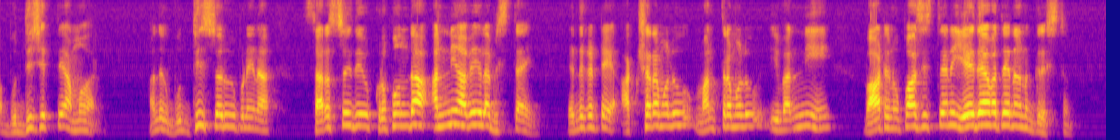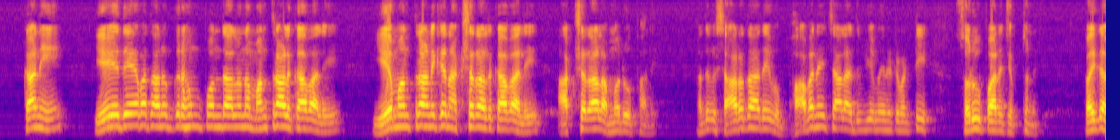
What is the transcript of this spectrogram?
ఆ బుద్ధిశక్తి అమ్మవారు. అందుకు బుద్ధి స్వరూపుడైన సరస్వతీదేవి కృప ఉందా అన్నీ అవే లభిస్తాయి. ఎందుకంటే అక్షరములు మంత్రములు ఇవన్నీ వాటిని ఉపాసిస్తేనే ఏ దేవతైనా అనుగ్రహిస్తుంది. కానీ ఏ దేవత అనుగ్రహం పొందాలన్న మంత్రాలు కావాలి ఏ మంత్రానికైనా అక్షరాలు కావాలి అక్షరాలు అమ్మరూపాలి అందుకు శారదాదేవి భావనే చాలా దివ్యమైనటువంటి స్వరూపాన్ని చెప్తున్నది పైగా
